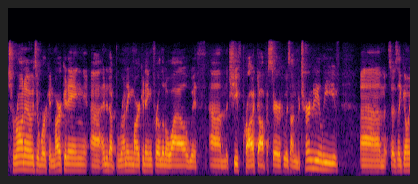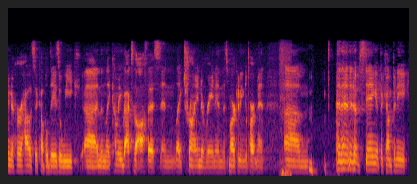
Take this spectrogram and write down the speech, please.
Toronto to work in marketing. Uh, ended up running marketing for a little while with um, the chief product officer who was on maternity leave. Um, so I was like going to her house a couple days a week, uh, and then like coming back to the office and like trying to rein in this marketing department. Um, and then ended up staying at the company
